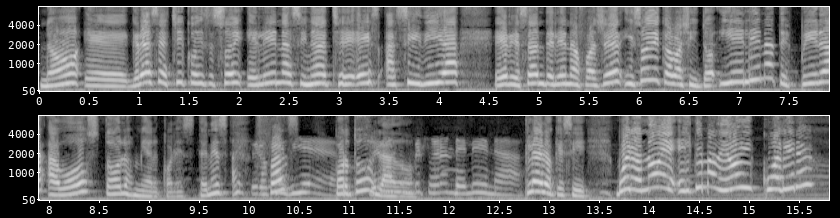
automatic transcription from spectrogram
¿no? Eh, gracias chicos, dice, soy Elena Sinache, es así día, egresante Elena fue ayer y soy de Caballito. Y Elena te espera a vos todos los miércoles. Tenés fans por todos lados. Un beso grande, Elena. Claro que sí. Bueno, no, el tema de hoy, ¿cuál era?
